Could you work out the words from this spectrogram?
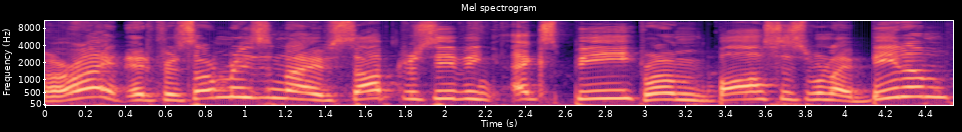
All right, and for some reason, I've stopped receiving XP from bosses when I beat them,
